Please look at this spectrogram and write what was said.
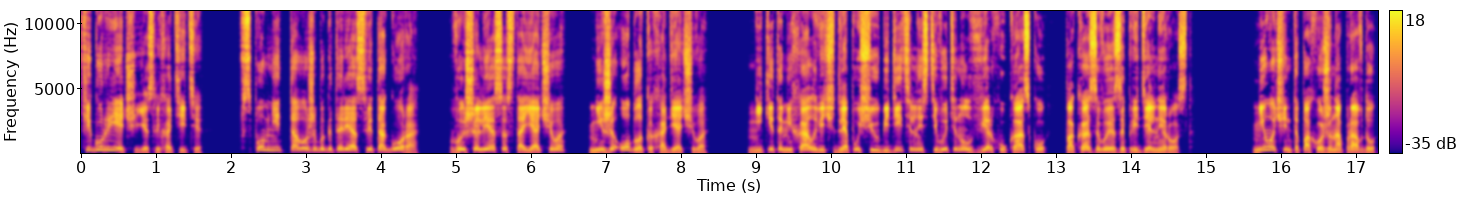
Фигур речи, если хотите. Вспомнить того же богатыря Святогора, выше леса стоячего, ниже облака ходячего. Никита Михайлович для пущей убедительности вытянул вверх указку, показывая запредельный рост. Не очень-то похоже на правду,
